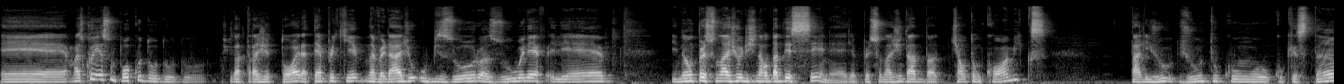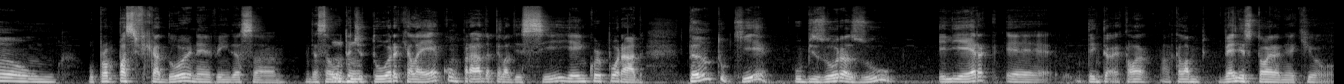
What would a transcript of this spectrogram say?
É, mas conheço um pouco do, do, do da trajetória, até porque, na verdade, o Besouro Azul ele é, ele é. E não é um personagem original da DC, né? Ele é um personagem da, da Charlton Comics. Tá ali ju, junto com o, com Questão, o próprio Pacificador, né? Vem dessa, dessa outra uhum. editora, que ela é comprada pela DC e é incorporada. Tanto que o Besouro Azul, ele era. É, tem aquela, aquela velha história, né? Que ó,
